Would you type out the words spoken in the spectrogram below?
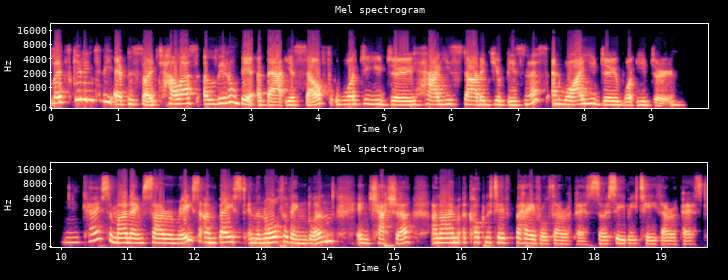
let's get into the episode. Tell us a little bit about yourself. What do you do? How you started your business and why you do what you do? Okay, so my name's Sarah Rees. I'm based in the north of England in Cheshire, and I'm a cognitive behavioural therapist, so a CBT therapist.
